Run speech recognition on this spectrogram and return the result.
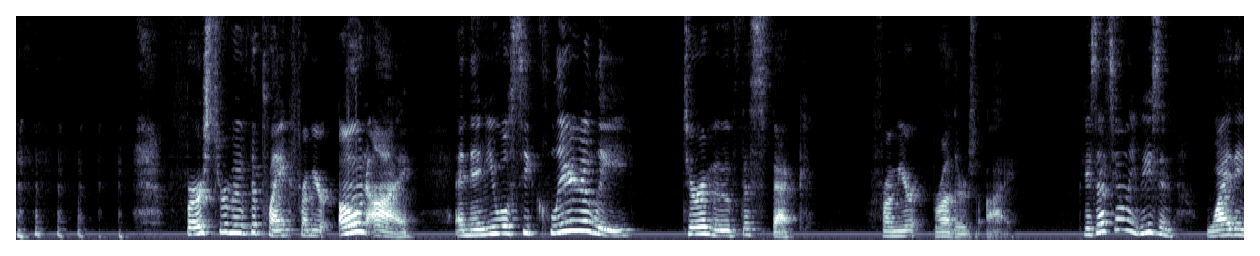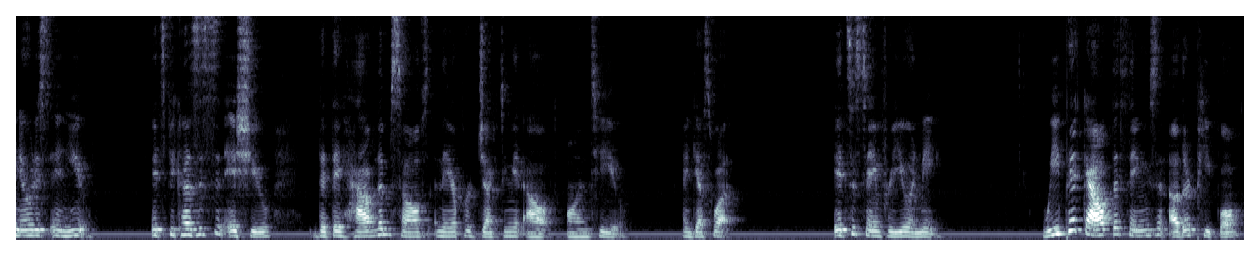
First, remove the plank from your own eye, and then you will see clearly to remove the speck from your brother's eye. Because that's the only reason why they notice in you. It's because it's an issue that they have themselves and they are projecting it out onto you. And guess what? It's the same for you and me. We pick out the things in other people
